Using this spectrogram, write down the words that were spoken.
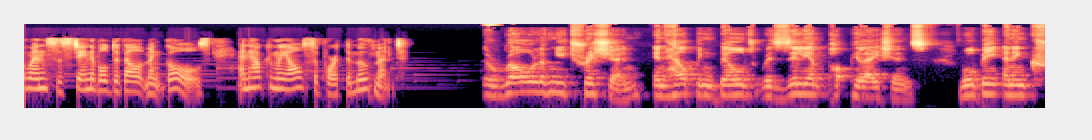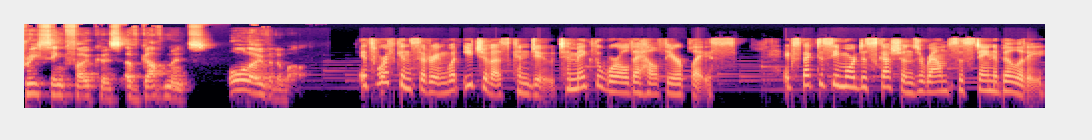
UN Sustainable Development Goals, and how can we all support the movement? The role of nutrition in helping build resilient populations will be an increasing focus of governments all over the world. It's worth considering what each of us can do to make the world a healthier place. Expect to see more discussions around sustainability,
